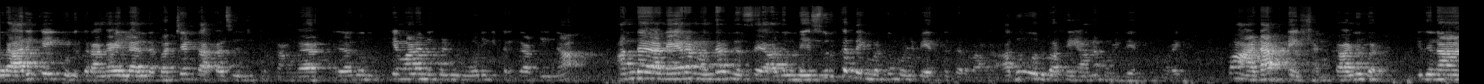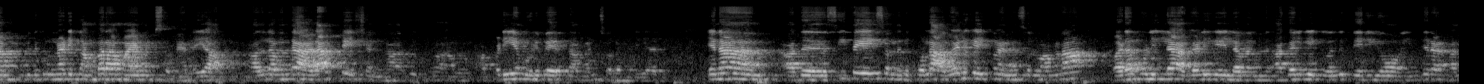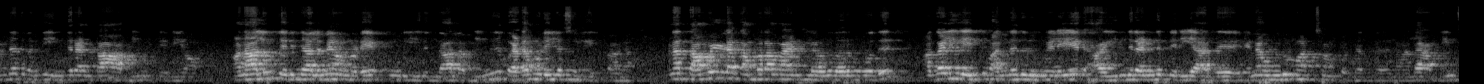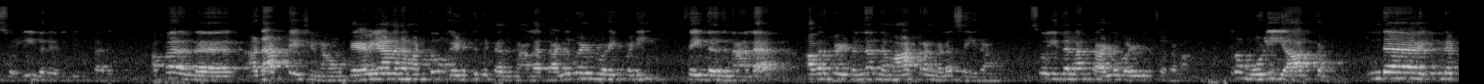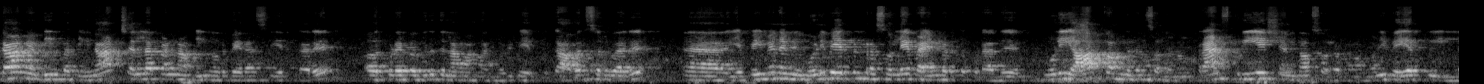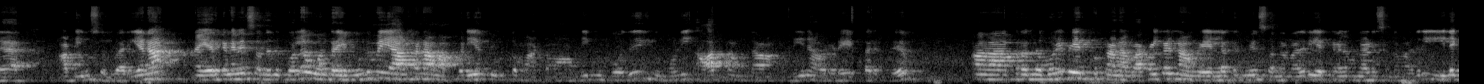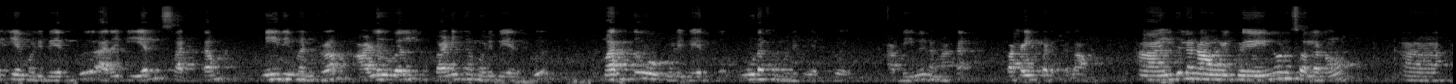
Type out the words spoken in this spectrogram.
ஒரு அறிக்கை கொடுக்குறாங்க இல்லை இந்த பட்ஜெட் தாக்கல் செஞ்சுட்டு இருக்காங்க. ஏதாவது ஒரு முக்கியமான நிகழ்வு ஓடிக்கிட்டு இருக்கு அப்படின்னா அந்த நேரம் வந்து அந்த செ- அதனுடைய சுருக்கத்தை மட்டும் மொழிபெயர்த்து தருவாங்க. அது ஒரு வகையான மொழிபெயர்ப்பு முறை. இப்போ அடாப்டேஷன் தழுவல் இது நான் இதுக்கு முன்னாடி கம்பராமாயணம் சொன்னேன் இல்லையா? அதுல வந்து அடாப்டேஷன் தான் அது. அப்படியே மொழிபெயர்த்தாங்கன்னு சொல்ல முடியாது. ஏன்னா அது சீதையை சொன்னது போல அகலிகைக்கும் என்ன சொல்லுவாங்கன்னா வடமொழியில அகலிகையில வந்து அகலிகைக்கு வந்து தெரியும். இந்திரன் வந்தது வந்து இந்திரன் தான் அப்படின்னு தெரியும். ஆனாலும் தெரிஞ்சாலுமே அவனுடைய கூடி இருந்தால் அப்படின்னு வடமொழியில சொல்லியிருப்பாங்க ஆனா தமிழ்ல கம்பராமாயணத்துல வந்து வரும்போது அகலிகைக்கு வந்தது உண்மையிலேயே இந்திரன்னு தெரியாது. ஏன்னா உருமாற்றம் கொண்டிருந்ததுனால அப்படின்னு சொல்லி இவர் எழுதியிருப்பாரு. அப்ப அந்த அடாப்டேஷன் அவங்க தேவையானதை மட்டும் எடுத்துக்கிட்டதுனால தழுவல் முறைப்படி செய்ததுனால அவர்கள் வந்து அந்த மாற்றங்களை செய்யறாங்க ஸோ இதெல்லாம் தழுவல்னு சொல்லலாம். அப்புறம் மொழி யாக்கம். இந்த இந்த டேர்ம் எப்படின்னு பார்த்தீங்கன்னா செல்லப்பன் அப்படின்னு ஒரு பேராசிரியர் இருக்காரு. அவர் கூட இப்போ விருதுலாம் வாங்க மொழிபெயர்ப்புக்கு அவர் சொல்வாரு எப்பயுமே நம்ம மொழிபெயர்ப்புன்ற சொல்லே பயன்படுத்தக்கூடாது. மொழி ஆக்கம்னு தான் சொல்லணும். டிரான்ஸ்கிரியேஷன் தான் சொல்லணும். மொழிபெயர்ப்பு இல்லை அப்படின்னு சொல்லுவார். ஏன்னா நான் ஏற்கனவே சொன்னது போல ஒன்றை முழுமையாக நாம் அப்படியே கொடுக்க மாட்டோம். அப்படிங்கும்போது இது மொழி ஆக்கம் தான் அப்படின்னு அவருடைய கருத்து. அப்புறம் இந்த மொழிபெயர்ப்புக்கான வகைகள் நான் எல்லாத்துக்குமே சொன்ன மாதிரி ஏற்கனவே முன்னாடி சொன்ன மாதிரி இலக்கிய மொழிபெயர்ப்பு அறிவியல் சட்டம் நீதிமன்றம் அலுவல் வணிக மொழிபெயர்ப்பு மருத்துவ மொழிபெயர்ப்பு ஊடக மொழிபெயர்ப்பு அப்படின்னு நம்ம வகைப்படுத்தலாம். இதில் நான் உங்களுக்கு இன்னொன்று சொல்லணும்.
